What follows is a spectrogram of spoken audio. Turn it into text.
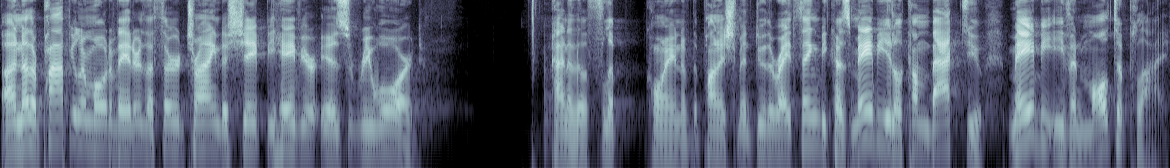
Another popular motivator, the third trying to shape behavior, is reward. Kind of the flip coin of the punishment, do the right thing because maybe it'll come back to you, maybe even multiplied.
